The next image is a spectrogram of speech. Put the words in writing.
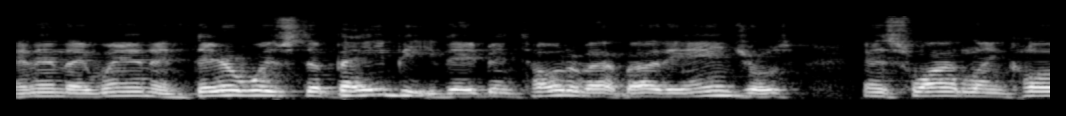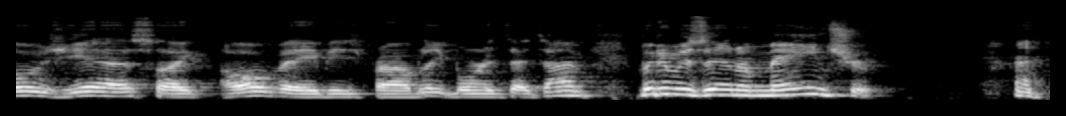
and then they went and there was the baby they'd been told about by the angels in swaddling clothes yes like all babies probably born at that time but it was in a manger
